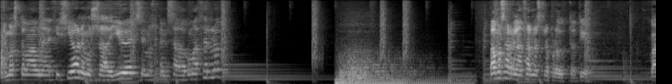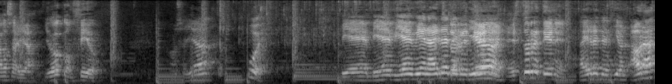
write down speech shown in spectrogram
Hemos tomado una decisión, hemos usado UX, hemos pensado cómo hacerlo. Vamos a relanzar nuestro producto, tío. Vamos allá. Yo confío. Vamos allá. Uy. Bien, bien, bien, bien. Hay Esto retención. retiene. Esto retiene. Hay retención. Ahora,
